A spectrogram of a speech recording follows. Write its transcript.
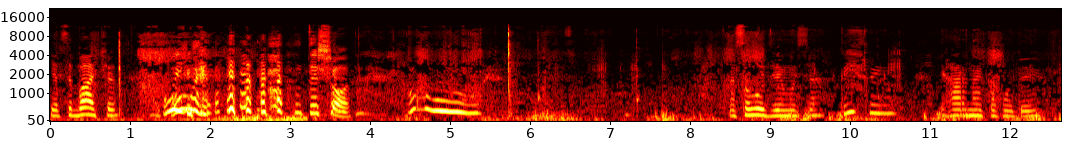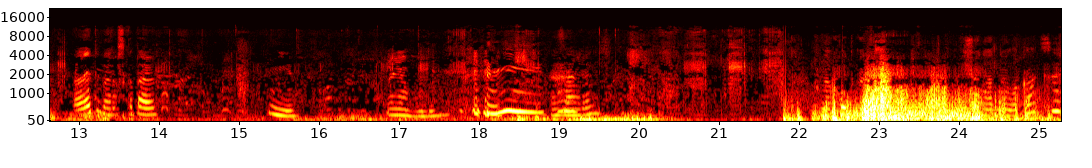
Я все бачу. Ой, Ти що? Насолоджуємося тишею і гарною погодою. А я тебе розкатаю. Ні. А я буду. Ні. Зараз. Знаходимося ще на одній локації.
